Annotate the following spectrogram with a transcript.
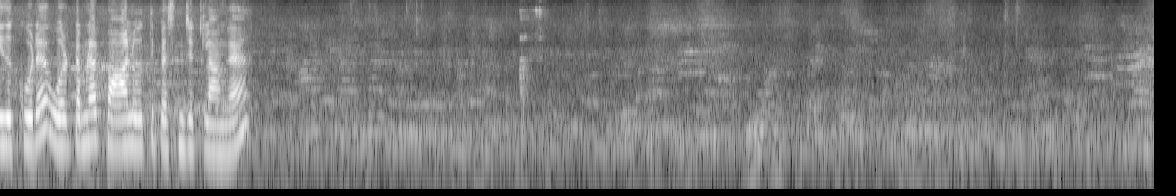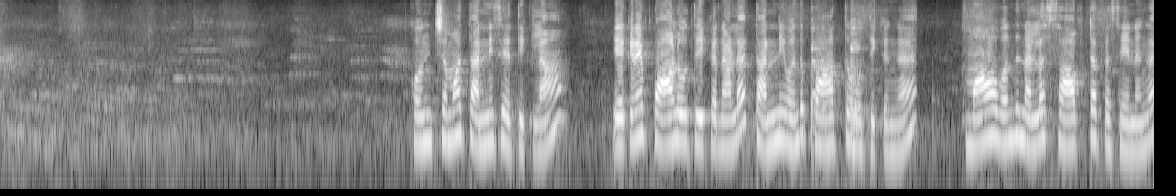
இது கூட ஒரு டம்ளர் பால் ஊற்றி பிசைஞ்சுக்கலாங்க. கொஞ்சமாக தண்ணி சேர்த்திக்கலாம். ஏற்கனவே பால் ஊற்றிக்கிறனால தண்ணி வந்து பார்த்து ஊற்றிக்குங்க மாவு வந்து நல்லா சாஃப்டாக பிசையணுங்க.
